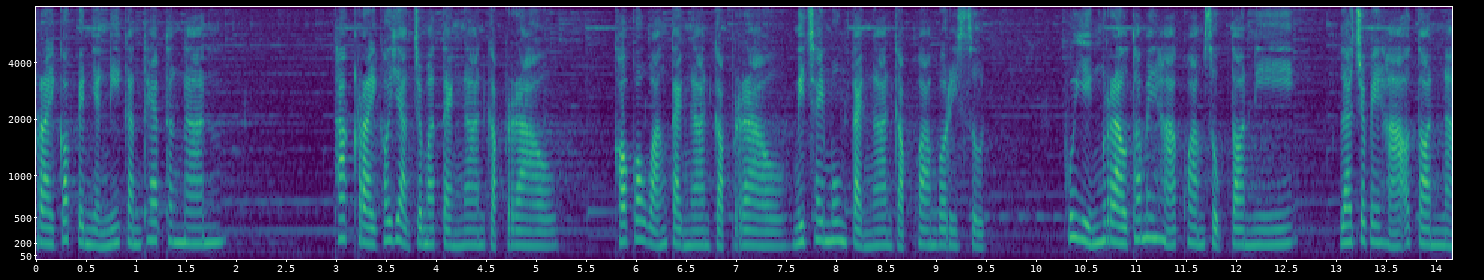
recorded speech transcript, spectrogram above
ครๆก็เป็นอย่างนี้กันแทบทั้งนั้น ถ้าใครเขาอยากจะมาแต่งงานกับเรา เขาก็หวังแต่งงานกับเราไม่ใช่มุ่งแต่งงานกับความบริสุทธิ์ ผู้หญิงเราถ้าไม่หาความสุขตอนนี้ แล้วจะไปหาเอาตอนไหน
